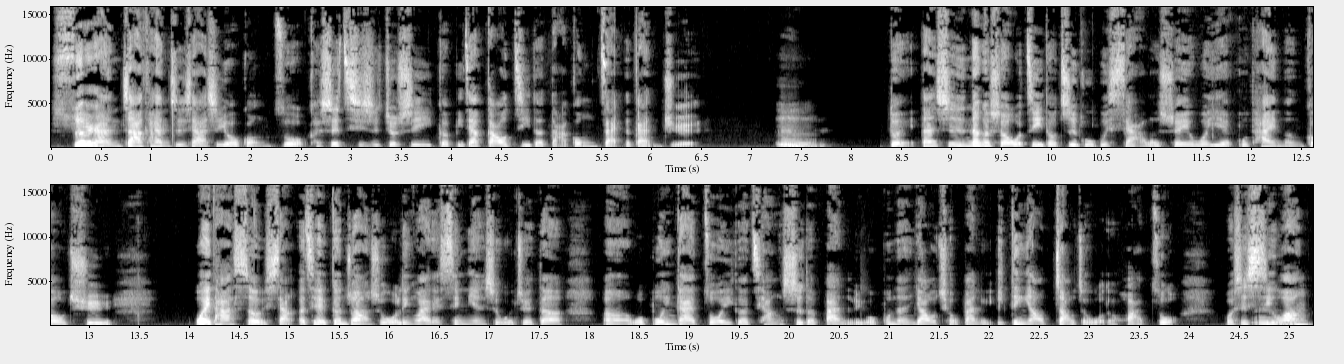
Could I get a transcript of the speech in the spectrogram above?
虽然乍看之下是有工作，可是其实就是一个比较高级的打工仔的感觉。嗯，对。但是那个时候我自己都自顾不暇了，所以我也不太能够去为他设想。而且更重要的是，我另外一个信念是，我觉得呃，我不应该做一个强势的伴侣，我不能要求伴侣一定要照着我的话做。我是希望。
